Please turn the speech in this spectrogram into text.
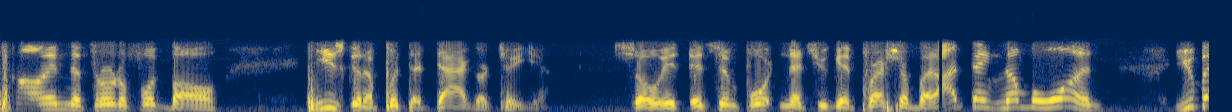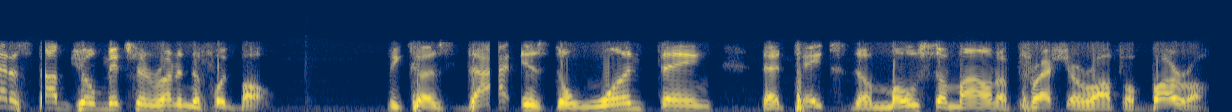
time to throw the football, he's going to put the dagger to you. So it, it's important that you get pressure. But I think number one, you better stop Joe Mixon running the football because that is the one thing that takes the most amount of pressure off of Burrow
